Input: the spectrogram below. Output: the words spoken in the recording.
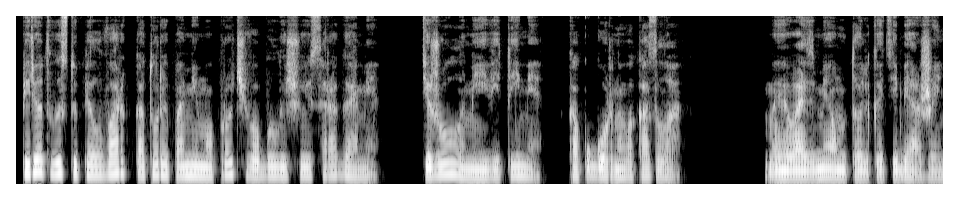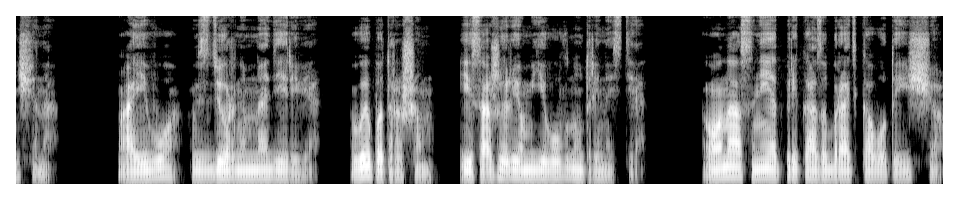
Вперед выступил варк, который, помимо прочего, был еще и с рогами, тяжелыми и витыми, как у горного козла. «Мы возьмем только тебя, женщина, а его вздернем на дереве, выпотрошим и сожрем его внутренности. У нас нет приказа брать кого-то еще.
